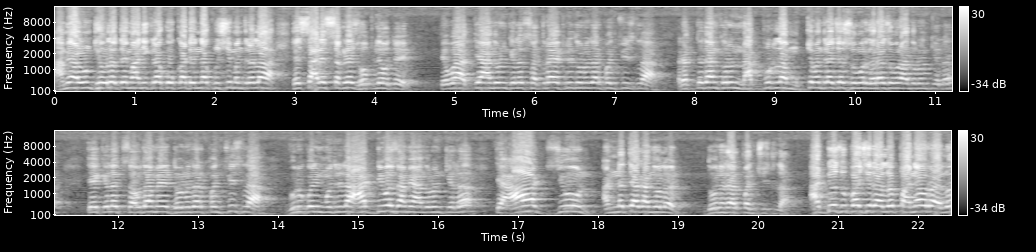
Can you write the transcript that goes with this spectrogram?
आम्ही अळून ठेवलं ते माणिकराव कोकाडेंना कृषी मंत्र्याला. हे साले सगळे झोपले होते. तेव्हा ते आंदोलन केलं सतरा एप्रिल दोन हजार पंचवीसला. रक्तदान करून नागपूरला मुख्यमंत्र्याच्या समोर घरासमोर आंदोलन केलं. ते केलं चौदा मे दोन हजार पंचवीसला. गुरुकुल मुद्रीला आठ दिवस आम्ही आंदोलन केलं. ते आठ जून अन्नत्याग आंदोलन दोन हजार पंचवीसला. आठ दिवस उपाशी राहिलो पाण्यावर राहिलो.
